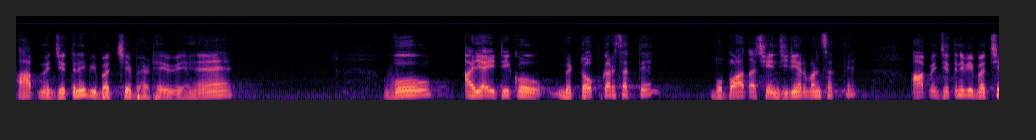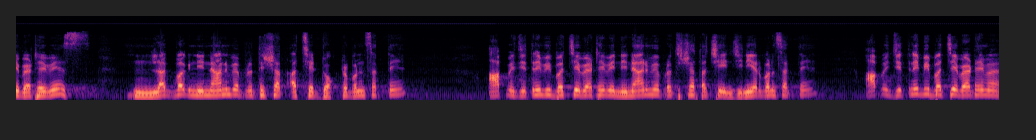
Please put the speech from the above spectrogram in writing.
आप में जितने भी बच्चे बैठे हुए हैं, वो आईआईटी को में टॉप कर सकते हैं। वो बहुत अच्छे इंजीनियर बन सकते हैं। आप में जितने भी बच्चे बैठे हुए हैं लगभग निन्यानवे प्रतिशत अच्छे डॉक्टर बन सकते हैं। आप में जितने भी बच्चे बैठे हुए निन्यानवे प्रतिशत अच्छे इंजीनियर बन सकते हैं। आप में जितने भी बच्चे बैठे हुए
